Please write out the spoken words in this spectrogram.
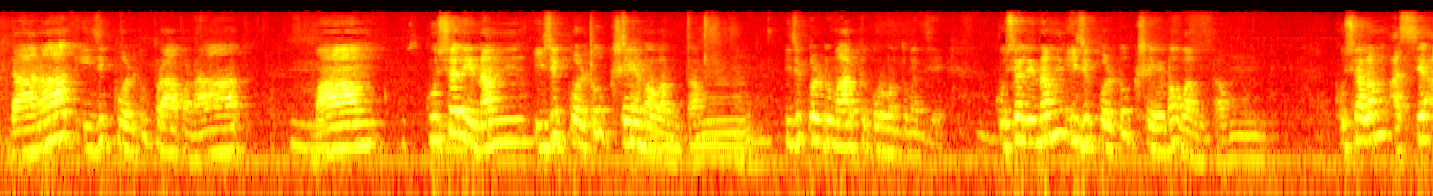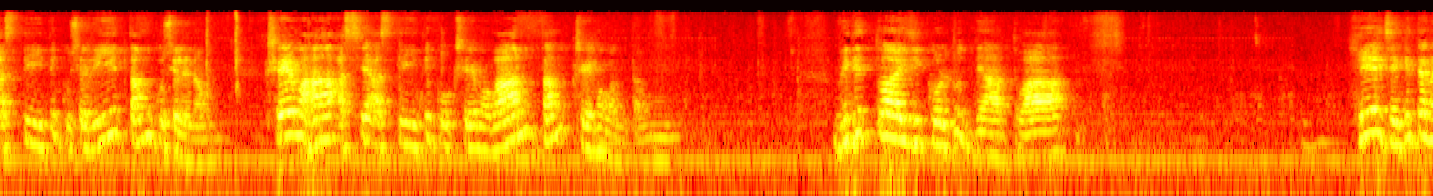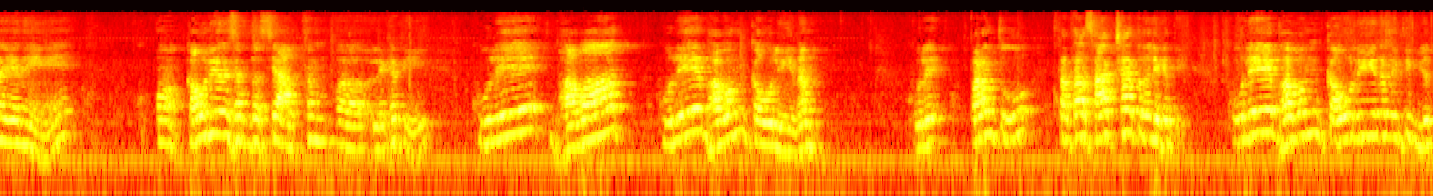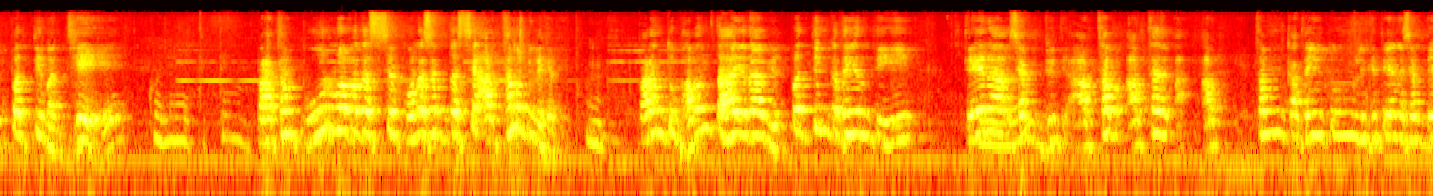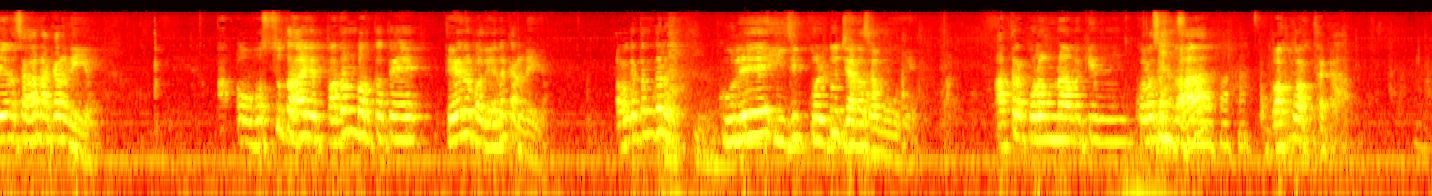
दानात् इस् इक्वल् टु प्रापणात्। माँ कुशलिनम् इस् इक्वल् टु क्षेमवन्तम्। इस् इक्वल् टु मार्क् कुर्वन्तु मध्ये। कुशलिनम् इस् इक्वल् टु क्षेमवन्तम्। कुशलम् अस्य अस्ति इति कुशली तं कुशलिनम्। क्षेमः अस्य अस्ति इति कु- क्षेमवान् तं विदित्वा इस् इक्वल् टु ज्ञात्वा। हे चकितनयने अ, कौलीनशब्दस्य अर्थं लिखति कुले भवात् कुले भवं कौलीनम्। कुले परन्तु तथा साक्षात् न लिखति। कुले भवं कौलीनम् इति व्युत्पत्ति मध्ये कुले इत्युक्ते प्रथम पूर्वपदस्य कुलशब्दस्य अर्थमपि लिखति। परन्तु भवन्तः यदा व्युत्पत्तिं कथयन्ति, तेन अर्थ अर्थ, अर्थं कथयितुं लिखितेन सह न अ- वस्तुतः यत् पदं वर्तते, तेन पदेन करणीयम्। अवगतं खलु? कुले इस् इक्वल् टु जनसमूहे। अत्र कुलं नाम किं? कुलशब्दः बह्वर्थकः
